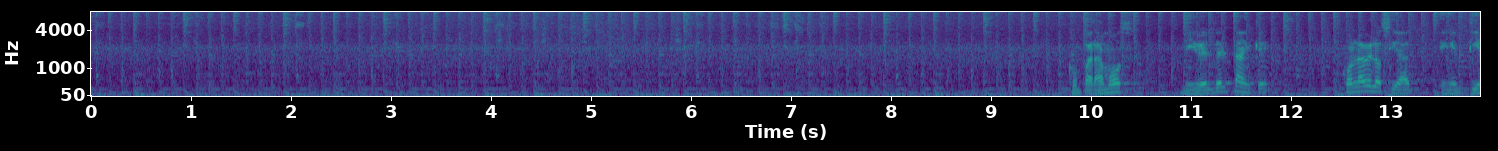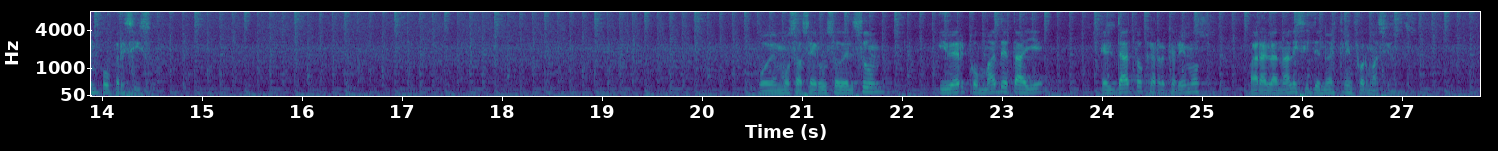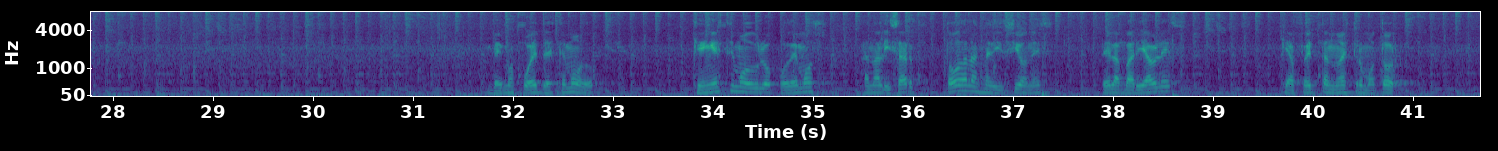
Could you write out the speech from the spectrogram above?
Comparamos nivel del tanque con la velocidad en el tiempo preciso. Podemos hacer uso del zoom y ver con más detalle el dato que requerimos para el análisis de nuestra información. Vemos pues de este modo que en este módulo podemos analizar todas las mediciones de las variables que afectan nuestro motor.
